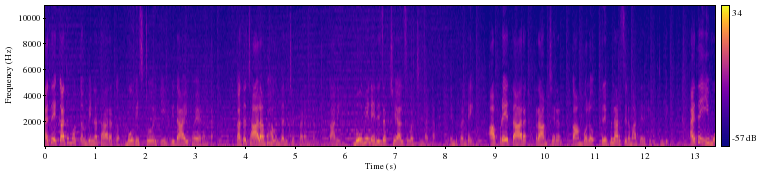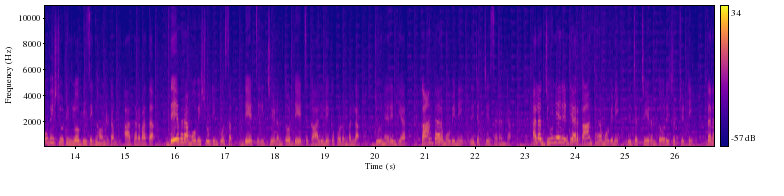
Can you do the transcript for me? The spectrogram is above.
అయితే కథ మొత్తం విన్న తారక్ మూవీ స్టోరీకి విదా అయిపోయాడంట. కథ చాలా బాగుందని చెప్పాడంట. కానీ మూవీని రిజెక్ట్ చేయాల్సి వచ్చిందంట. ఎందుకంటే అప్పుడే తారక్ రామ్ చరణ్ కాంబోలో త్రిపుల్ ఆర్ సినిమా తెరకెక్కుతుంది. అయితే ఈ మూవీ షూటింగ్లో బిజీగా ఉండటం ఆ తర్వాత దేవరా మూవీ షూటింగ్ కోసం డేట్స్ ఇచ్చేయడంతో డేట్స్ ఖాళీ లేకపోవడం వల్ల జూనియర్ ఎన్టీఆర్ కాంతార మూవీని రిజెక్ట్ చేశాడంట. అలా జూనియర్ ఎన్టీఆర్ కాంతార మూవీని రిజెక్ట్ చేయడంతో రిషబ్ శెట్టి తన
